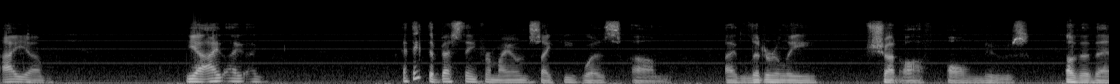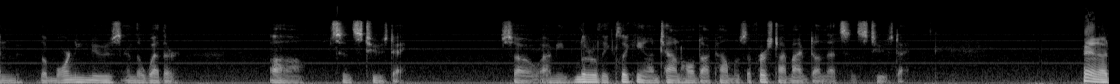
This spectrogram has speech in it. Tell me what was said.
I um yeah, I, I I I think the best thing for my own psyche was um I literally shut off all news other than the morning news and the weather uh since Tuesday. So I mean literally clicking on townhall.com was the first time I've done that since Tuesday. And I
